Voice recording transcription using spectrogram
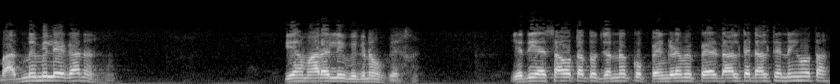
बाद में मिलेगा ना? ये हमारे लिए विघ्न हो गया। यदि ऐसा होता तो जनक को पेंगड़े में पैर डालते डालते नहीं होता।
